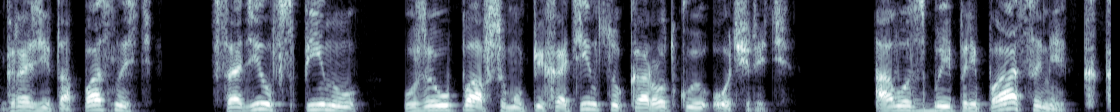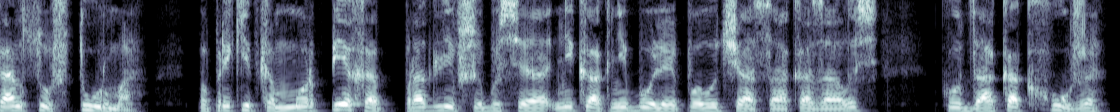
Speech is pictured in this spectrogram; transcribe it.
грозит опасность, всадил в спину уже упавшему пехотинцу короткую очередь. А вот с боеприпасами к концу штурма, по прикидкам морпеха, продлившемуся никак не более получаса, оказалось куда как хуже.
